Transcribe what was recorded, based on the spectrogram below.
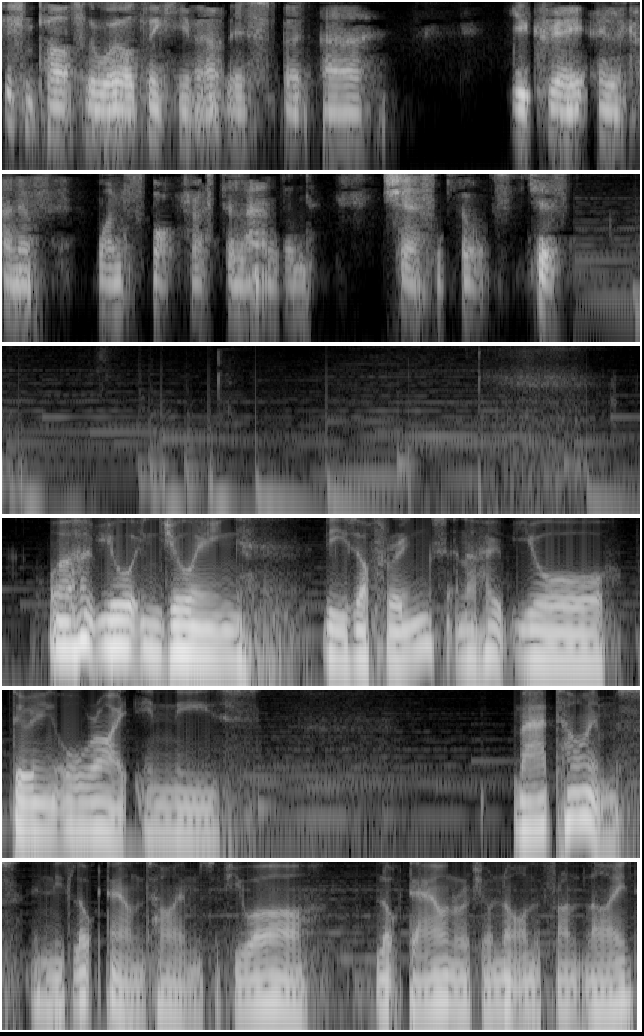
different parts of the world thinking about this. But uh, you create a kind of one spot for us to land and share some thoughts. Cheers. Well, I hope you're enjoying these offerings and I hope you're doing all right in these mad times, in these lockdown times. If you are locked down or if you're not on the front line,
